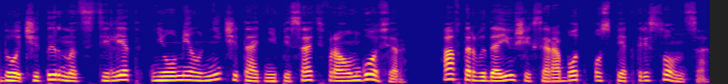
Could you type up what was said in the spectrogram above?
До 14 лет не умел ни читать, ни писать Фраунгофер, автор выдающихся работ о спектре Солнца,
